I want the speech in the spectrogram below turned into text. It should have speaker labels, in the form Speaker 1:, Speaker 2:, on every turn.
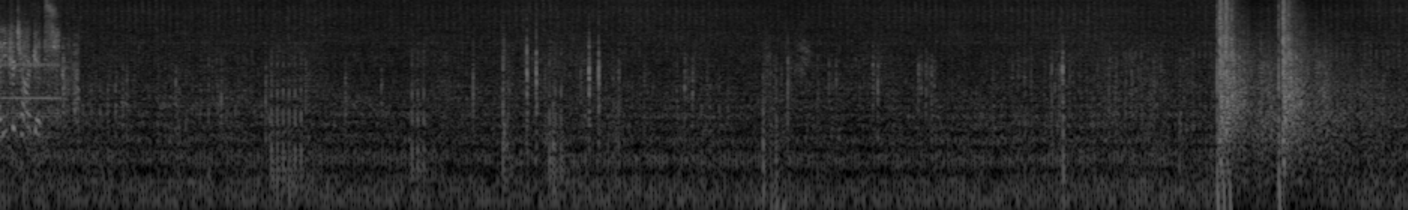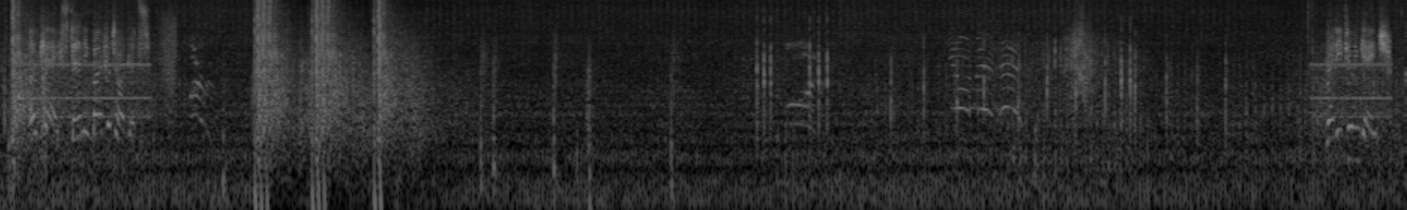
Speaker 1: Ready for targets. Ready to engage.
